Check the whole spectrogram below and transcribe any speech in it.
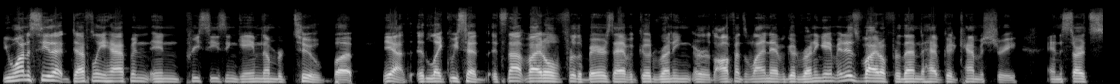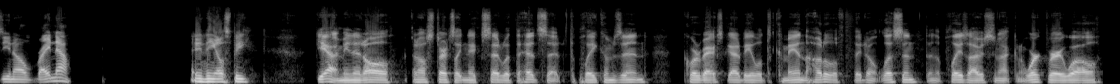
you want to see that definitely happen in preseason game number two. But yeah, it, like we said, it's not vital for the Bears to have a good running or the offensive line to have a good running game. It is vital for them to have good chemistry, and it starts, you know, right now. Anything else, B? Yeah, I mean, it all it all starts like Nick said with the headset. If the play comes in, quarterback's got to be able to command the huddle. If they don't listen, then the play's obviously not going to work very well.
